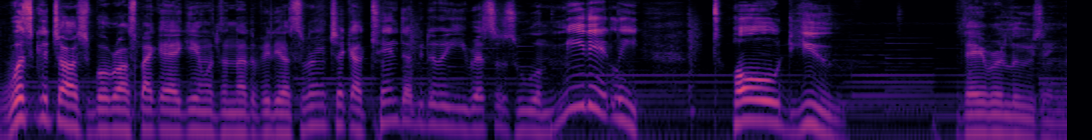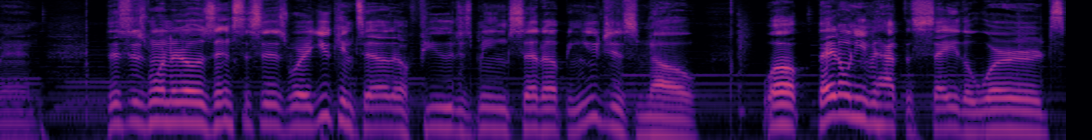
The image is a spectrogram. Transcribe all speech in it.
What's good, y'all? It's your boy Ross back at again with another video. So we're gonna check out 10 WWE wrestlers who immediately told you they were losing, man. This is one of those instances where you can tell a feud is being set up and you just know. Well, they don't even have to say the words,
